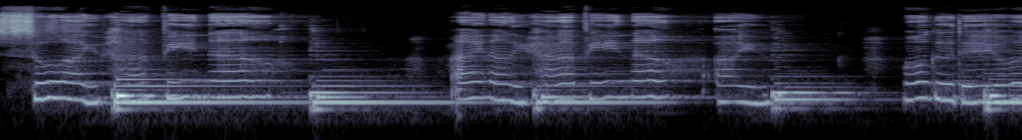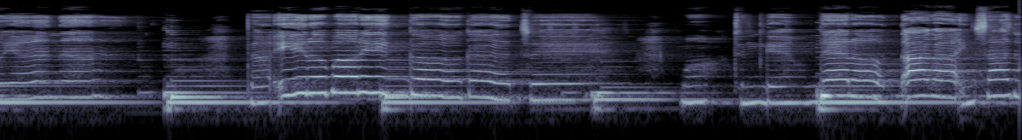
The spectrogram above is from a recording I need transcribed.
So are you happy now? Finally happy now? Are you? 뭐 그대여야 난다 잃어버린 것 같아 모든 게 맘대로 다가 인사도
